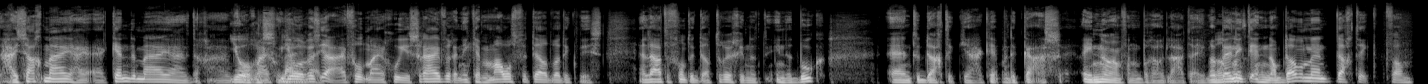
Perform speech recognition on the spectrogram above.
hij zag mij, hij herkende mij. Hij, hij Joris mij-. Joris, ja, hij vond mij een goede schrijver. En ik heb hem alles verteld wat ik wist. En later vond ik dat terug in het, in het boek. En toen dacht ik, ja, ik heb me de kaas enorm van het brood laten eten. Wat Wat- ben wat- ik? En op dat moment dacht ik van,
